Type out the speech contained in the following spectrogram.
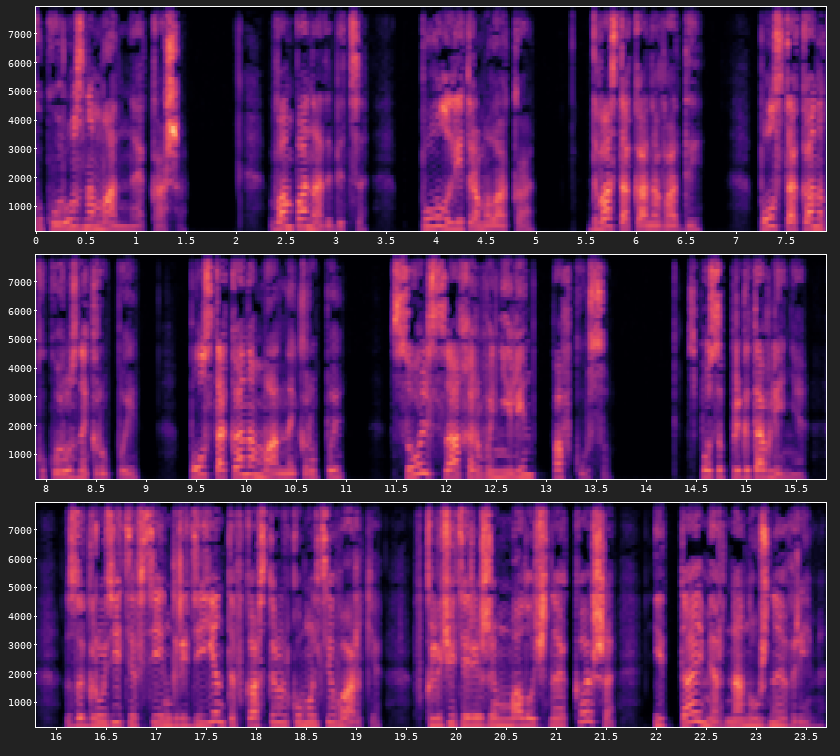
кукурузно-манная каша. Вам понадобится пол-литра молока, 2 стакана воды, полстакана кукурузной крупы, полстакана манной крупы, соль, сахар, ванилин по вкусу. Способ приготовления. Загрузите все ингредиенты в кастрюльку мультиварки, включите режим молочная каша и таймер на нужное время.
